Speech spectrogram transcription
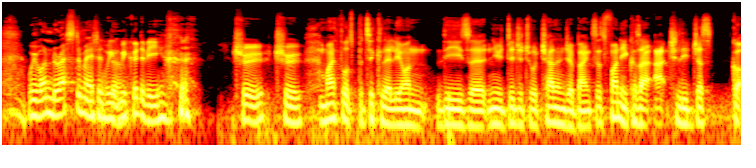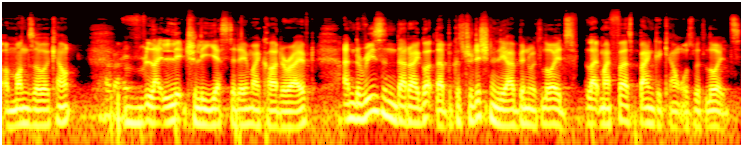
we've underestimated We, them. we could be. True, true. My thoughts, particularly on these uh, new digital challenger banks. It's funny because I actually just got a Monzo account. Like literally yesterday, my card arrived. And the reason that I got that, because traditionally I've been with Lloyds. Like my first bank account was with Lloyds.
